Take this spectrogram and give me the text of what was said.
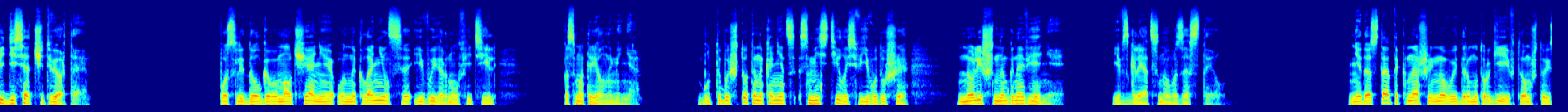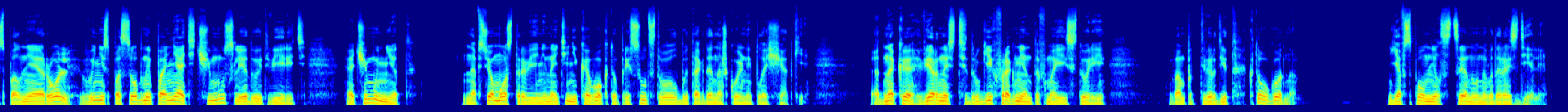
54. После долгого молчания он наклонился и вывернул фитиль. Посмотрел на меня. Будто бы что-то, наконец, сместилось в его душе, но лишь на мгновение. И взгляд снова застыл. Недостаток нашей новой драматургии в том, что, исполняя роль, вы не способны понять, чему следует верить, а чему нет, на всем острове не найти никого, кто присутствовал бы тогда на школьной площадке. Однако верность других фрагментов моей истории вам подтвердит кто угодно. Я вспомнил сцену на водоразделе.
